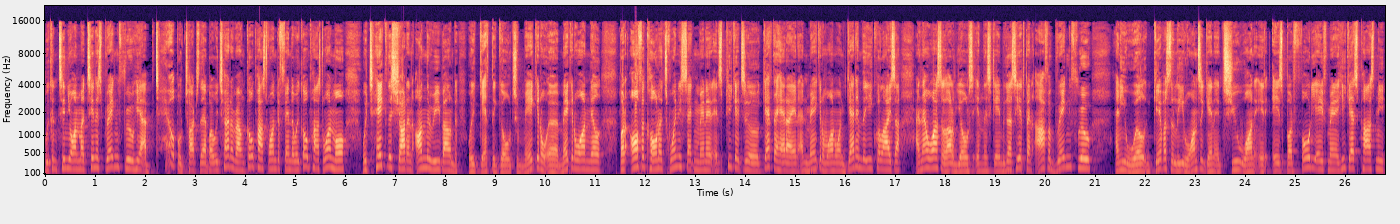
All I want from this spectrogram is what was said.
we continue on. Martinez breaking through here. A terrible touch there, but we turn around, go past one defender, we go past one more. We take the shot, and on the rebound, we get the goal to make it uh, make it 1 0. But off a corner, 22nd minute, it's Piqué to get the header in and make it 1 1, get him the equalizer. And there was a lot of goals in this game because he Hatem Ben Arfa breaking through and he will give us the lead once again at 2-1 it is but 48th minute he gets past me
